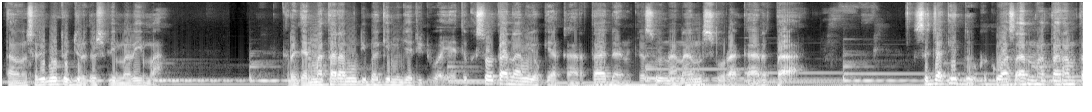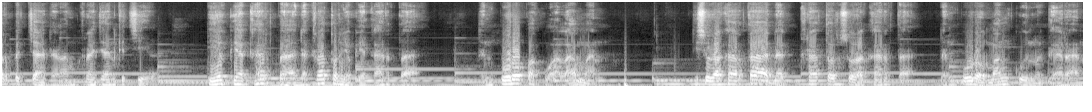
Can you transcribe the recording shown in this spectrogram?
tahun 1755. Kerajaan Mataram dibagi menjadi dua yaitu Kesultanan Yogyakarta dan Kesunanan Surakarta. Sejak itu, kekuasaan Mataram terpecah dalam kerajaan kecil. Di Yogyakarta ada Keraton Yogyakarta dan Puro Pakualaman. Di Surakarta ada Keraton Surakarta dan Puro Mangkunegaran.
